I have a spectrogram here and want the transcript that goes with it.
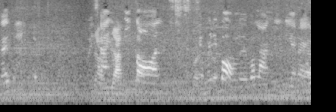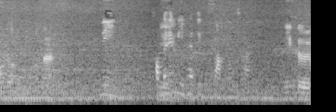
ไม่ไม่ใช่นี่ก่อนยังไม่ได้บอกเลยว่าร้านนี้มีอะไรเอาบ้างเอามานี่ เขาไม่ได้มีแค่ติ่มซำนะคะนี่คือ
